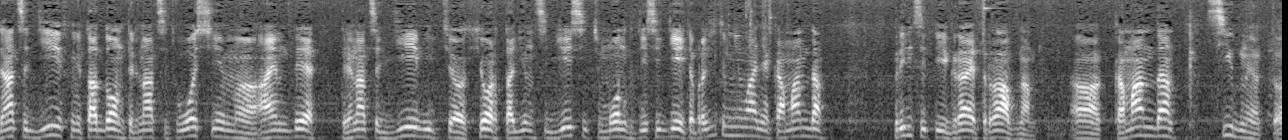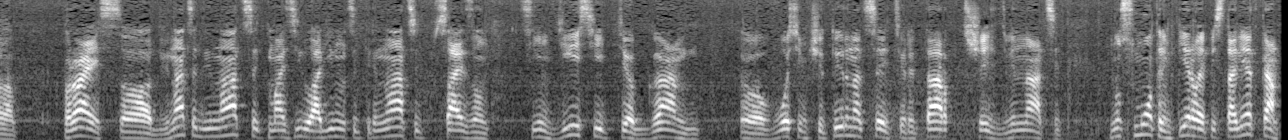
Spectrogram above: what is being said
13.9, Метадон 13.8, AMD 13.9, Хёрд 11.10, Монг 10.9. Обратите внимание, команда в принципе играет равно. А, команда Сибнет, Прайс 12.12, Mozilla 11.13, Сайзон 7.10, Ган 8.14, Ретард 6.12. Ну смотрим, первая пистолетка. А,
